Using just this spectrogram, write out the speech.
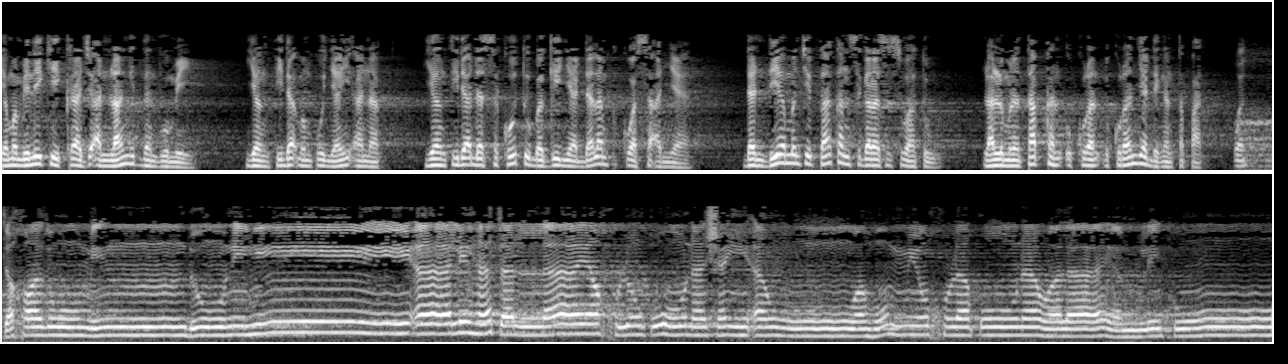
yang memiliki kerajaan langit dan bumi, yang tidak mempunyai anak, yang tidak ada sekutu baginya dalam kekuasaannya, dan dia menciptakan segala sesuatu, lalu menetapkan ukuran-ukurannya dengan tepat. واتخذوا من دونه آلهة لا يخلقون شيئا وهم يخلقون ولا يملكون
